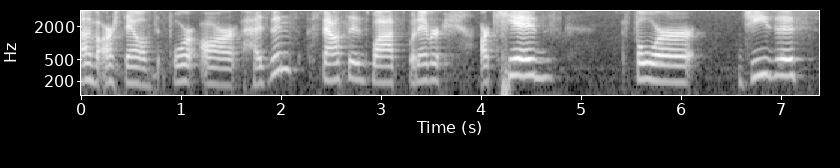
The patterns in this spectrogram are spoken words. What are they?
of ourselves for our husbands, spouses, wives, whatever, our kids, for Jesus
